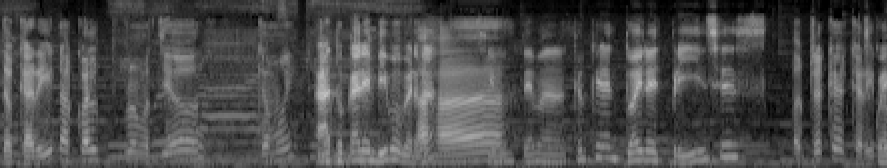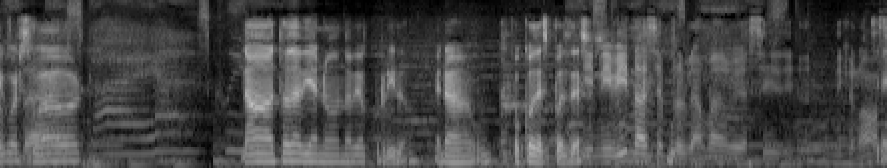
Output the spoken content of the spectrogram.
De Ocarina, ¿cuál prometió? Camuy? Ah, tocar en vivo, ¿verdad? Ajá. Sí, un tema. Creo que era en Twilight Princess. Creo que Ocarina. Sword. No, todavía no, no había ocurrido. Era un poco después de eso. Y ni vino a ese programa, güey, así. Dije, no, sí,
